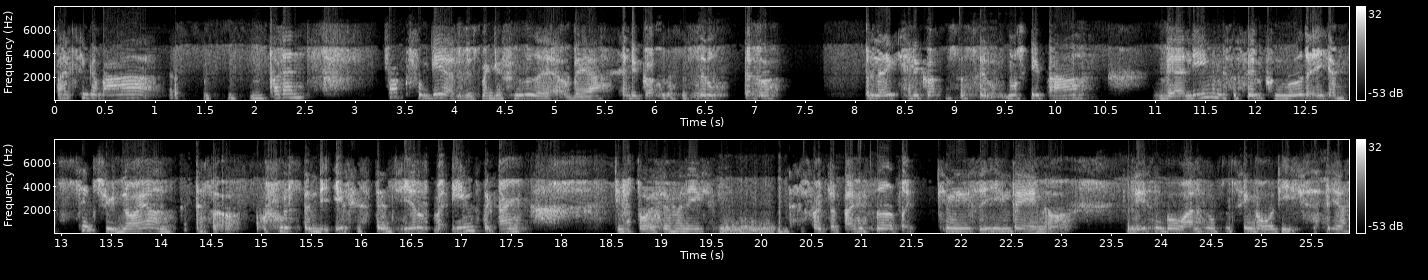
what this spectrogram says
Og jeg tænker bare, hvordan fuck fungerer det, hvis man kan finde ud af at være, have det godt med sig selv? Altså, eller ikke have det godt med sig selv. Måske bare være alene med sig selv på en måde, der ikke er sindssygt nøjeren. Altså fuldstændig eksistentiel hver eneste gang. Det forstår jeg simpelthen ikke. Altså folk, der bare kan sidde og drikke kanise hele dagen og læse en bog og aldrig nogensinde tænke over, at de eksisterer.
